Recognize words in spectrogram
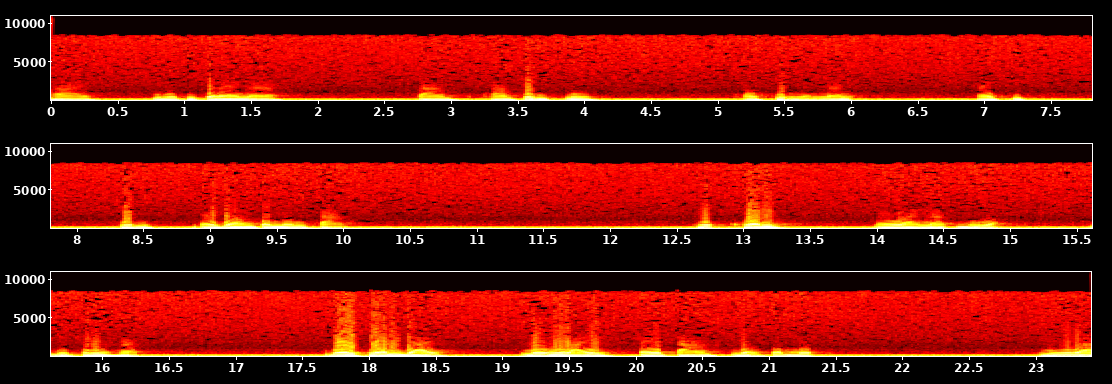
ทายยินดีพิจารณาตามความเป็นจริงของสิ่งอย่างนั้น ให้จิตเห็นได้ยอมจำนนตามทุกคน ในว่านักบวชหรือปริหัดโดยส่วนใหญ่หลงไหลไปตามเรื่องสมมติหรือว่า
